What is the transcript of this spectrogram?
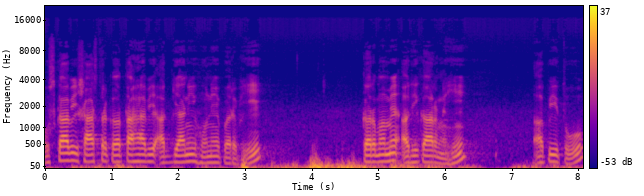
उसका भी शास्त्र कहता है भी अज्ञानी होने पर भी कर्म में अधिकार नहीं, अपितु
